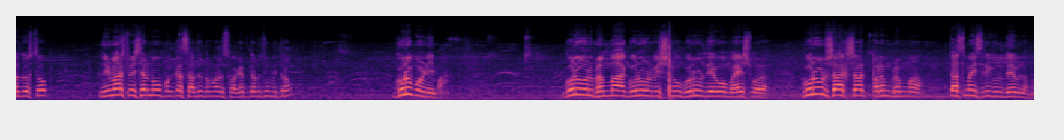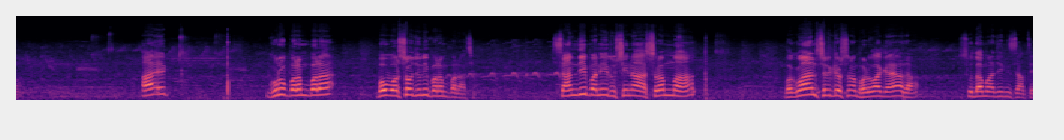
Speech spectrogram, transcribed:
નમસ્કાર દોસ્તો. નિર્માણ સ્પેશિયલમાં હું પંકજ સાધુ તમારું સ્વાગત કરું છું મિત્રો. ગુરુ પૂર્ણિમા. ગુરુર બ્રહ્મા, ગુરુર વિષ્ણુ, ગુરુર દેવો મહેશ્વર, ગુરુર સાક્ષાત પરમ બ્રહ્મા, તસ્મય શ્રી ગુરુદેવ નમઃ. આ એક ગુરુ પરંપરા, બહુ વર્ષો જૂની પરંપરા છે. સાંદીપની ઋષિના આશ્રમમાં ભગવાન શ્રી કૃષ્ણ ભણવા ગયા હતા સુદામાજીની સાથે.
